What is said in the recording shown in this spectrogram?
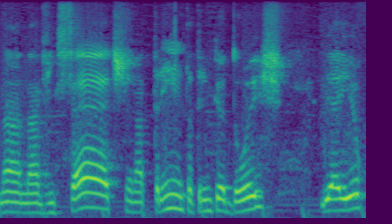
na, na 27, na 30, 32, e aí eu,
